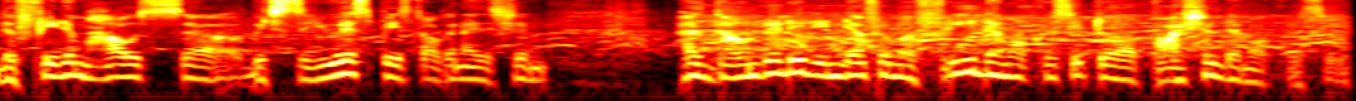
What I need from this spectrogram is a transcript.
The Freedom House, uh, which is a US based organization, has downgraded India from a free democracy to a partial democracy. you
